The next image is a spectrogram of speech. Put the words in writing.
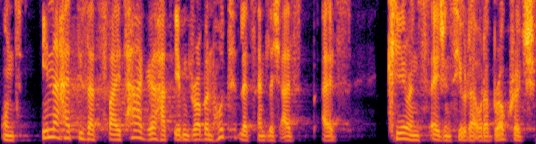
Und innerhalb dieser zwei Tage hat eben Robinhood letztendlich als, als Clearance Agency oder, oder Brokerage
